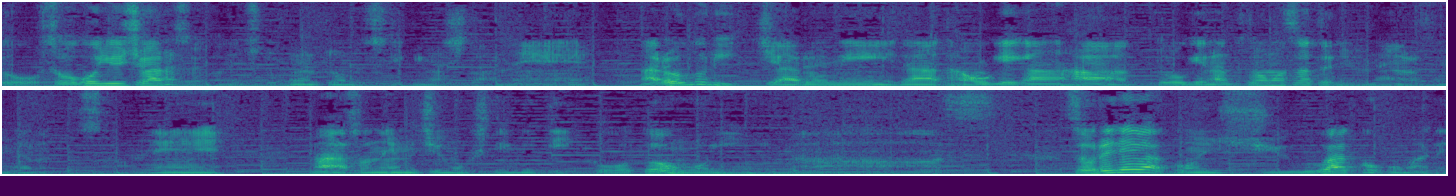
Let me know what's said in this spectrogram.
と、総合優勝争いがね、ちょっと混沌としてきましたね。まあ、ログリッチ、アルメイダ、タオゲガンハート、ゲラント・トーマスあたりのね、ね。まあ、その辺も注目して見ていこうと思います。それでは今週はここまで。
